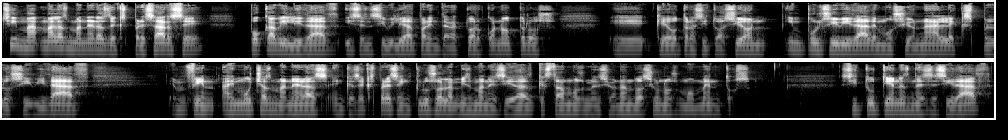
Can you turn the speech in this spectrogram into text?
sí, malas maneras de expresarse, poca habilidad y sensibilidad para interactuar con otros, eh, qué otra situación, impulsividad emocional, explosividad, en fin, hay muchas maneras en que se expresa, incluso la misma necesidad que estábamos mencionando hace unos momentos si tú tienes necesidad,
